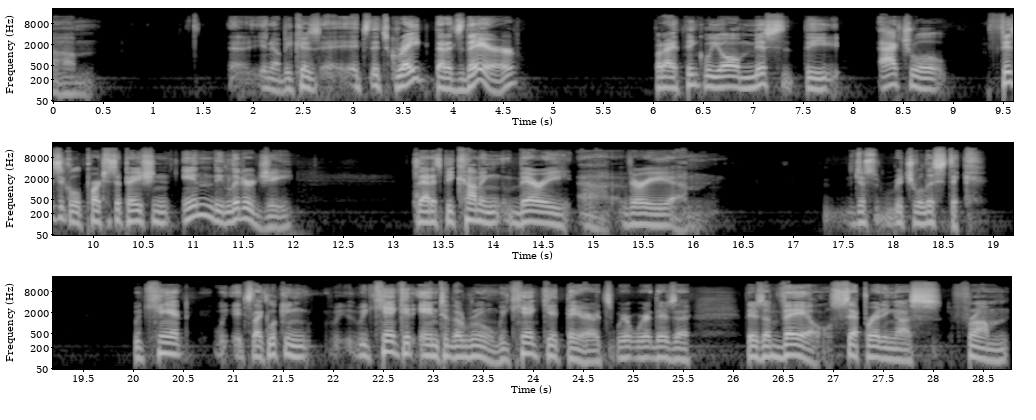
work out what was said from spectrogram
Um, uh, you know, because it's it's great that it's there, but I think we all miss the actual physical participation in the liturgy. That it's becoming very, uh, very um, just ritualistic. We can't. It's like looking. We can't get into the room. We can't get there. It's where, where there's a there's a veil separating us from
